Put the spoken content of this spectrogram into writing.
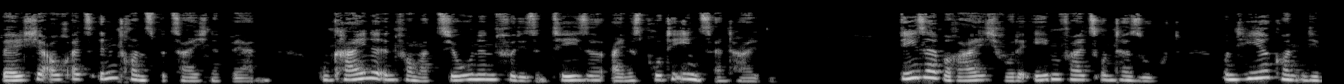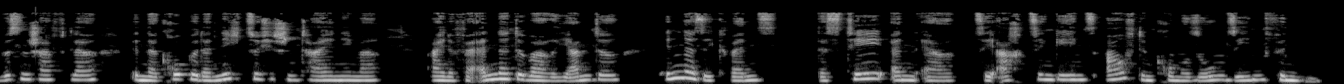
welche auch als Introns bezeichnet werden und keine Informationen für die Synthese eines Proteins enthalten. Dieser Bereich wurde ebenfalls untersucht und hier konnten die Wissenschaftler in der Gruppe der nicht psychischen Teilnehmer eine veränderte Variante in der Sequenz des TNRC18-Gens auf dem Chromosom 7 finden.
